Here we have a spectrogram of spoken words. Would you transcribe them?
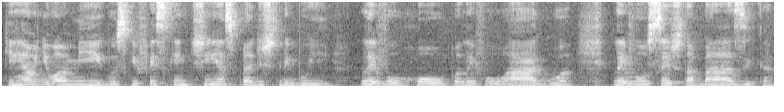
que reuniu amigos, que fez quentinhas para distribuir, levou roupa, levou água, levou cesta básica.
